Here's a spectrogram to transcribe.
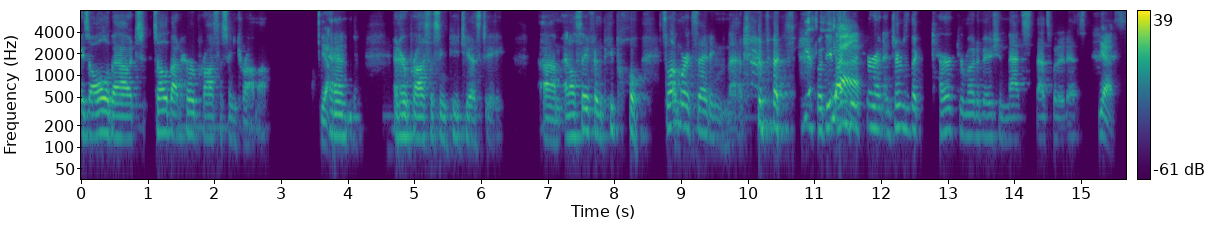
is all about it's all about her processing trauma yeah. and and her processing PTSD. Um, and I'll say for the people, it's a lot more exciting than that. but, yeah, but the yeah. undercurrent, in terms of the character motivation, that's that's what it is. Yes.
